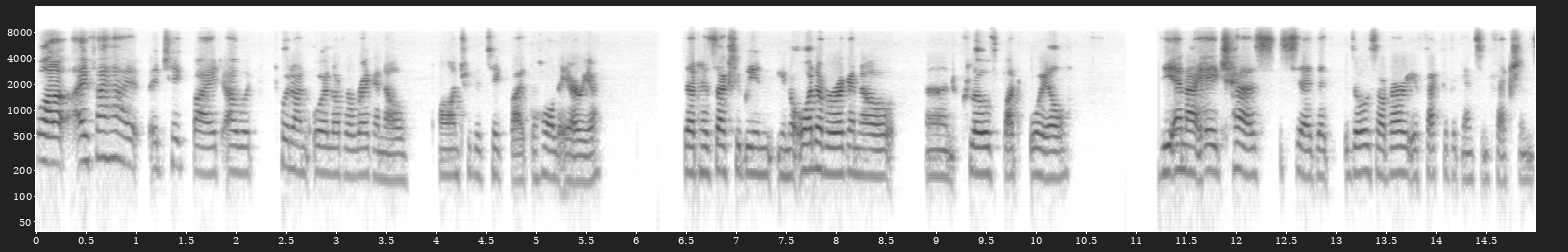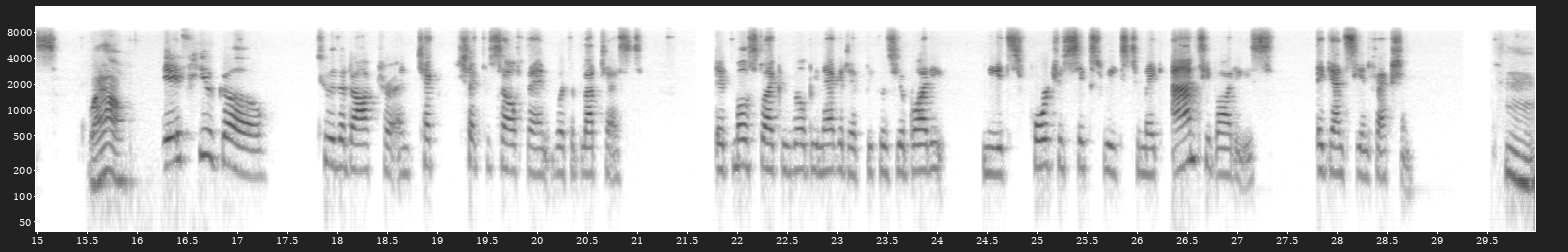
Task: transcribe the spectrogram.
Well, if I had a tick bite, I would put on oil of oregano onto the tick bite, the whole area. That has actually been, you know, oil of oregano and clove bud oil. The NIH has said that those are very effective against infections. Wow. If you go to the doctor and check check yourself then with a blood test, it most likely will be negative because your body needs four to six weeks to make antibodies against the infection. Hmm.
